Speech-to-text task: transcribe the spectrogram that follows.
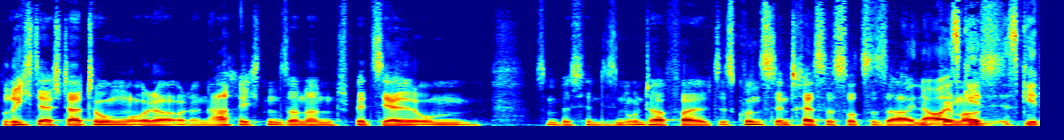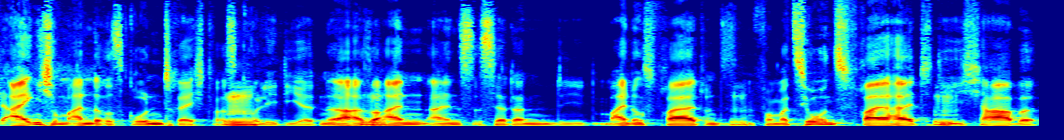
Berichterstattung oder, oder Nachrichten, sondern speziell um so ein bisschen diesen Unterfall des Kunstinteresses sozusagen. Genau, es geht, es geht eigentlich um anderes Grundrecht, was mhm. kollidiert. Ne? Also mhm. ein, eins ist ja dann die Meinungsfreiheit und die mhm. Informationsfreiheit, die mhm. ich habe.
